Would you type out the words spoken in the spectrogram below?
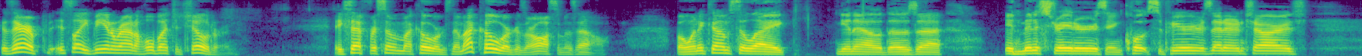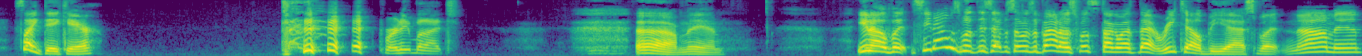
cause there are, it's like being around a whole bunch of children. Except for some of my coworkers. Now my coworkers are awesome as hell. But when it comes to like, you know, those, uh, administrators and quote superiors that are in charge, it's like daycare. Pretty much. Oh man. You know, but see, that was what this episode was about. I was supposed to talk about that retail BS, but nah, man.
